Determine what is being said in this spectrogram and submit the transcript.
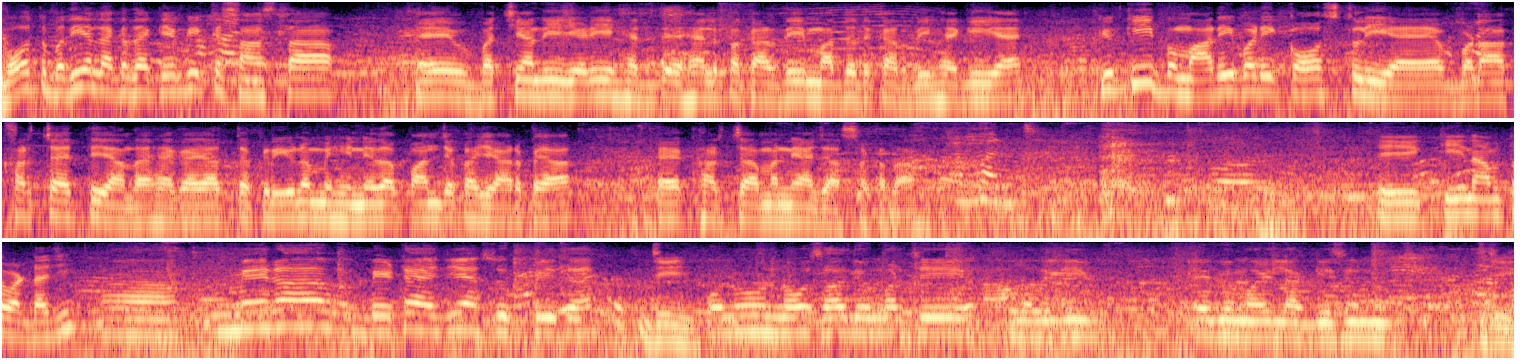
ਬਹੁਤ ਵਧੀਆ ਲੱਗਦਾ ਕਿਉਂਕਿ ਇੱਕ ਸੰਸਥਾ ਇਹ ਬੱਚਿਆਂ ਦੀ ਜਿਹੜੀ ਹੈਲਪ ਕਰਦੀ ਮਦਦ ਕਰਦੀ ਹੈਗੀ ਹੈ। ਕਿਉਂਕਿ ਬਿਮਾਰੀ ਬੜੀ ਕੋਸਟਲੀ ਹੈ ਬੜਾ ਖਰਚਾ ਇੱਥੇ ਆਉਂਦਾ ਹੈਗਾ ਆ। ਤਕਰੀਬਨ ਮਹੀਨੇ ਦਾ 5000 ਰੁਪਇਆ ਇਹ ਖਰਚਾ ਮੰਨਿਆ ਜਾ ਸਕਦਾ। हाँ जी ਇਹ ਕੀ ਨਾਮ ਤੁਹਾਡਾ ਜੀ? ਮੇਰਾ ਬੇਟਾ ਹੈ ਜੀ ਸੁਖਪ੍ਰੀਤ ਹੈ। ਜੀ। ਉਹਨੂੰ 9 ਸਾਲ ਦੀ ਉਮਰ 'ਚ ਮਤਲਬ ਕਿ ਇਹ ਬਿਮਾਰੀ ਲੱਗ ਗਈ ਸੀ ਉਹਨੂੰ। ਜੀ।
